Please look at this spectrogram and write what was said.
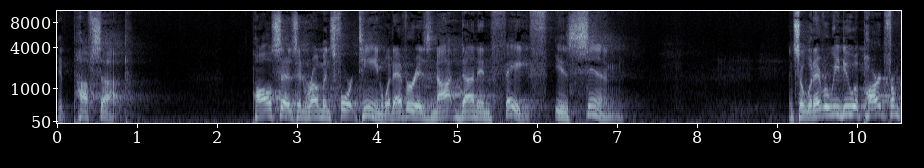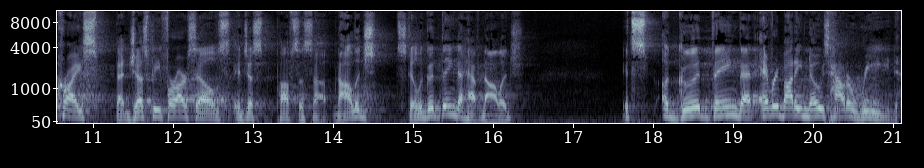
it puffs up. Paul says in Romans 14, whatever is not done in faith is sin. And so, whatever we do apart from Christ, that just be for ourselves, it just puffs us up. Knowledge, still a good thing to have knowledge. It's a good thing that everybody knows how to read.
